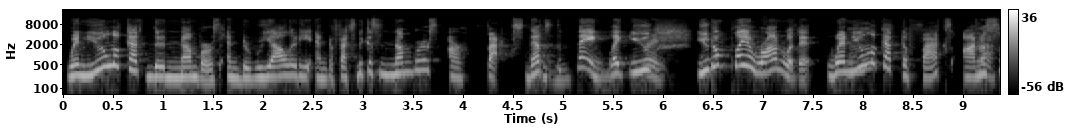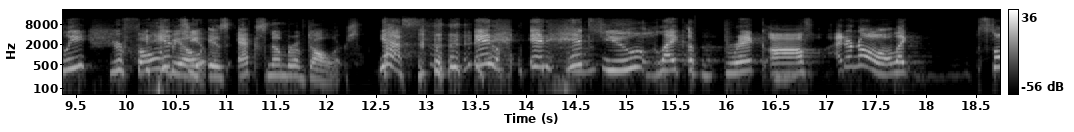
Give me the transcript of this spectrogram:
When you look at the numbers and the reality and the facts, because numbers are facts. That's mm-hmm. the thing. Like you, right. you don't play around with it. When mm-hmm. you look at the facts, honestly, yeah. your phone bill you. is X number of dollars. Yes, it it hits you like a brick mm-hmm. I don't know, like so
